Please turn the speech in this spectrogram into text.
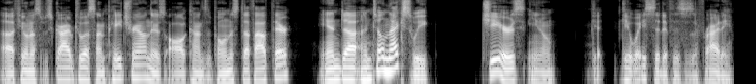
Uh, if you want to subscribe to us on Patreon, there's all kinds of bonus stuff out there. And uh, until next week, cheers. You know, get get wasted if this is a Friday,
